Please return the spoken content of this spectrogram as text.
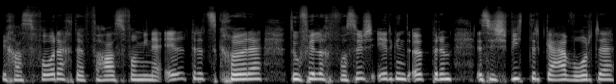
Ich habe das Vorrecht, es von meinen Eltern zu hören, du vielleicht von sonst irgendjemandem. Es ist weitergegeben worden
